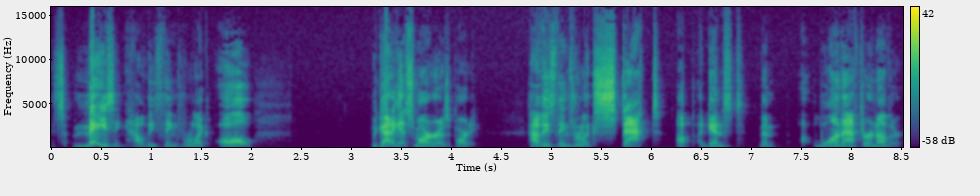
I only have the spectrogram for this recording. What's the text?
it's amazing how these things were like all. We got to get smarter as a party. How these things were like stacked up against them, uh, one after another,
